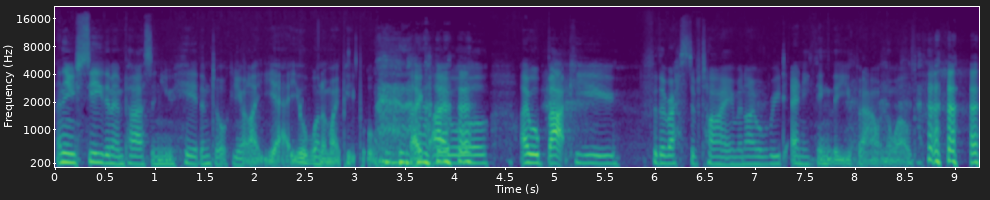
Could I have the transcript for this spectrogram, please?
and then you see them in person, you hear them talking, you're like, yeah, you're one of my people. like I will I will back you for the rest of time, and I will read anything that you put out in the world.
